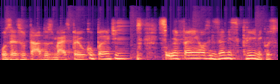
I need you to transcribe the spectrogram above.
Os resultados mais preocupantes se referem aos exames clínicos,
